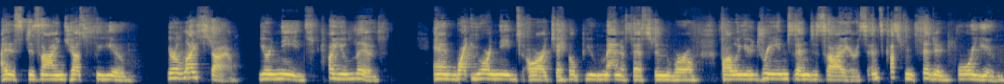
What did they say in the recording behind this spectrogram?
uh, is designed just for you, your lifestyle, your needs, how you live, and what your needs are to help you manifest in the world. Follow your dreams and desires, and it's custom fitted for you.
